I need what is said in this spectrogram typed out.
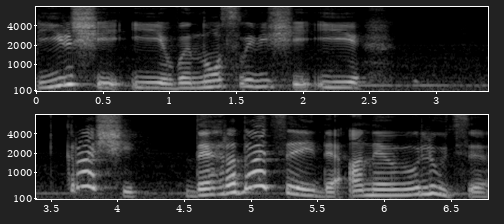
більші і виносливіші, і кращі. Деградація йде, а не еволюція.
